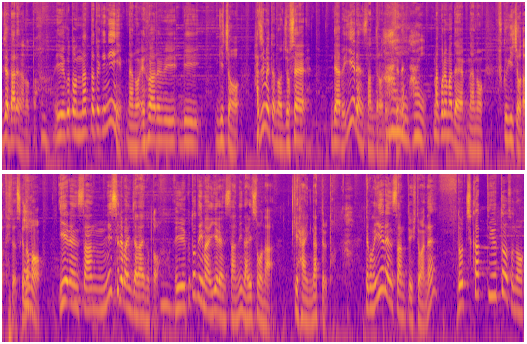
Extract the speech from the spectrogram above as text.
じゃあ誰なのということになった時にあの FRB 議長初めての女性であるイエレンさんっていうのが出てきてね、はいはい。まあ、これまであの副議長だった人ですけども、イエレンさんにすればいいんじゃないのということで、今イエレンさんになりそうな気配になってると。でこのイエレンさんっていう人はねどっちかっていうとその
